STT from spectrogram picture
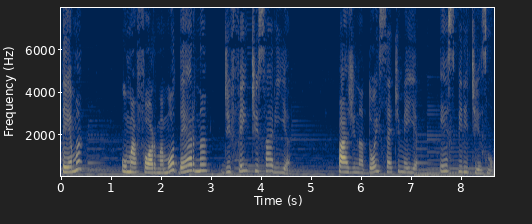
Tema: Uma forma moderna de feitiçaria. Página 276 Espiritismo.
